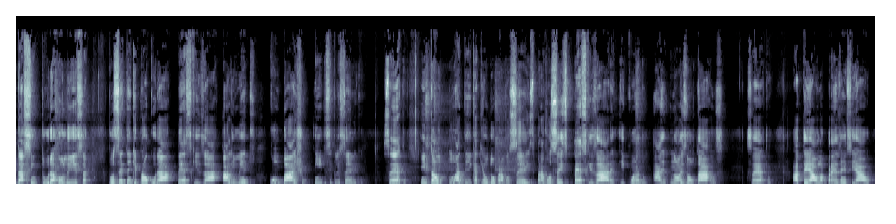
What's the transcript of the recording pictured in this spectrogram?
da cintura roliça, você tem que procurar pesquisar alimentos com baixo índice glicêmico, certo? Então, uma dica que eu dou para vocês, para vocês pesquisarem e quando nós voltarmos, certo? A ter aula presencial,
